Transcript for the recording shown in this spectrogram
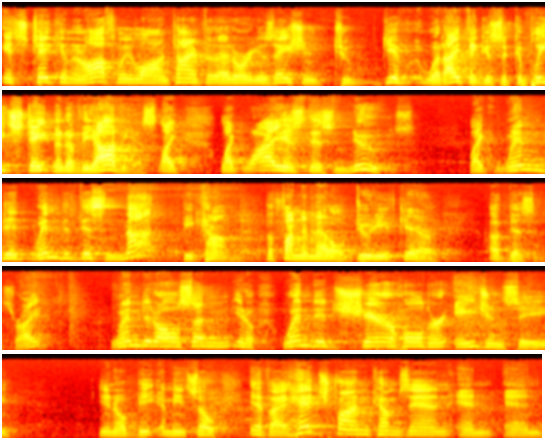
it's taken an awfully long time for that organization to give what I think is a complete statement of the obvious. Like, like why is this news? Like, when did, when did this not become the fundamental duty of care of business, right? When did all of a sudden, you know, when did shareholder agency, you know, be, I mean, so if a hedge fund comes in and, and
